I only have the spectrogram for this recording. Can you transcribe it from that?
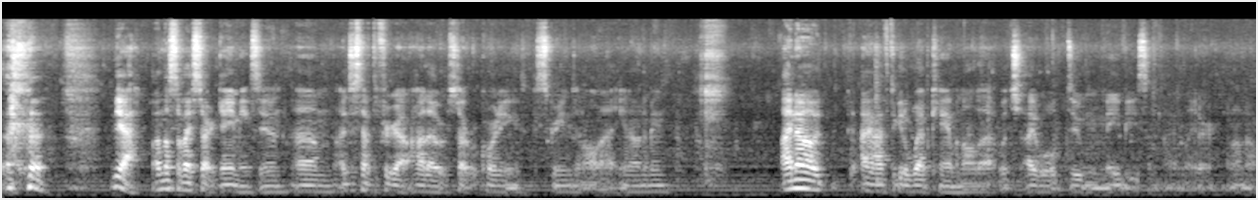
yeah, unless if I start gaming soon. Um, I just have to figure out how to start recording screens and all that, you know what I mean? I know I have to get a webcam and all that, which I will do maybe sometime later. I don't know.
